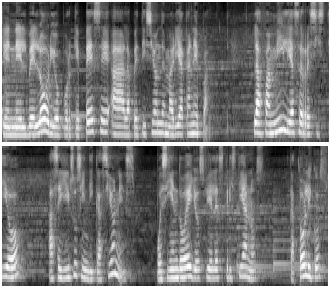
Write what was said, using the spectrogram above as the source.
que en el velorio, porque pese a la petición de María Canepa, la familia se resistió a seguir sus indicaciones, pues siendo ellos fieles cristianos, católicos,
